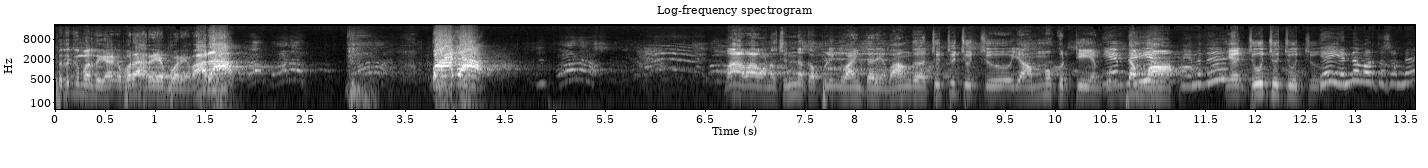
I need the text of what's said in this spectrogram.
பிதுக்கு மருந்து கேட்க போறேன் அறைய போறேன். வாடா! வா வா உனக்கு சின்ன கப்ளிங் வாங்கி தரேன். வாங்க சுச்சு சுச்சு என் அம்மு குட்டி என் குண்டம்மா? என் சூச்சு சூச்சு. ஏன் என்ன வார்த்தை சொன்ன?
